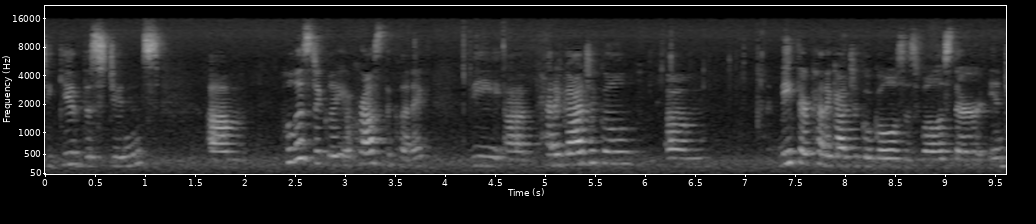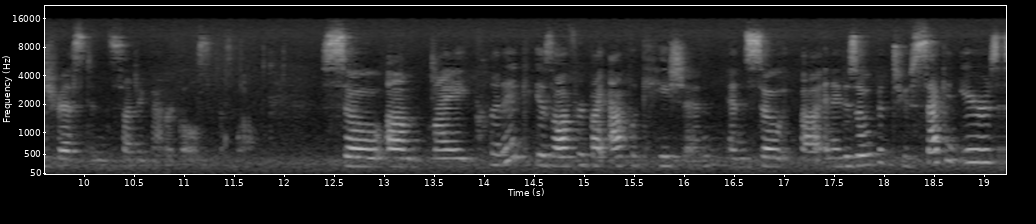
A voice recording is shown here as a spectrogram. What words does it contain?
to give the students um, holistically across the clinic the uh, pedagogical, um, meet their pedagogical goals as well as their interest in subject matter goals as well. So um, my clinic is offered by application, and so uh, and it is open to second years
